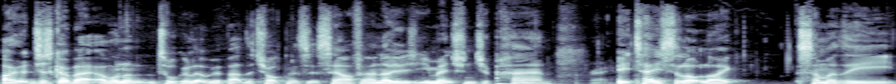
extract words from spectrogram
I just go back. I want to talk a little bit about the chocolates itself. I know you mentioned Japan. Right. It tastes a lot like some of the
